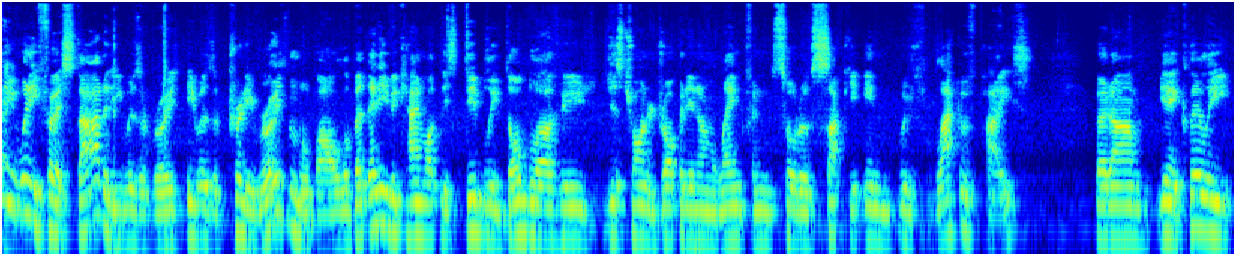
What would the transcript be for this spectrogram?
that. he when he first started, he was a re- he was a pretty reasonable bowler, but then he became like this dibbly dobbler who just trying to drop it in on the length and sort of suck you in with lack of pace. But um, yeah, clearly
